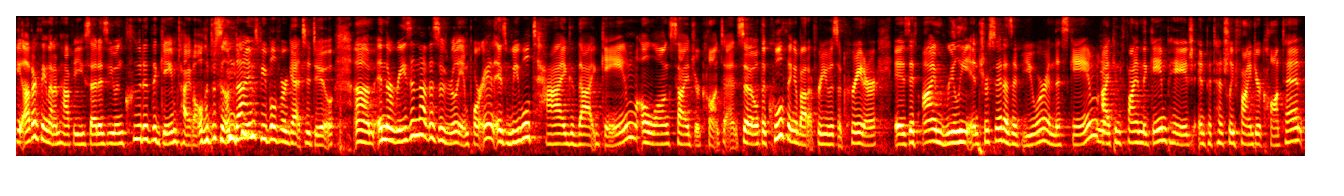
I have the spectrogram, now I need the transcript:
The other thing that I'm happy you said is you included the game title, which sometimes people forget to do. Um, and the reason that this is really important is we will tag that game alongside your content. So the cool thing about it for you as a creator is if I'm really interested as a viewer in this game, yeah. I can find the game page and potentially find your content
